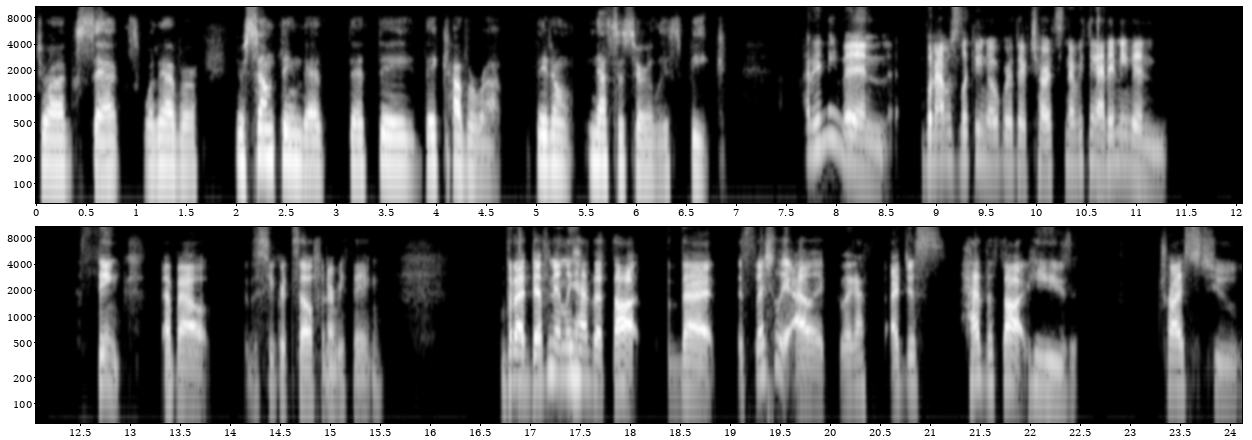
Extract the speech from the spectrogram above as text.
drugs, sex, whatever. There's something that that they they cover up they don't necessarily speak. I didn't even when I was looking over their charts and everything, I didn't even think about the secret self and everything. But I definitely had the thought that especially Alec, like I I just had the thought he tries to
